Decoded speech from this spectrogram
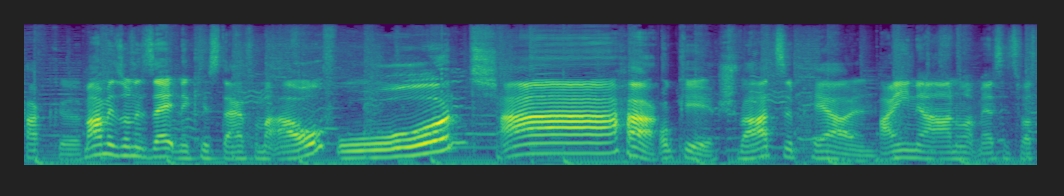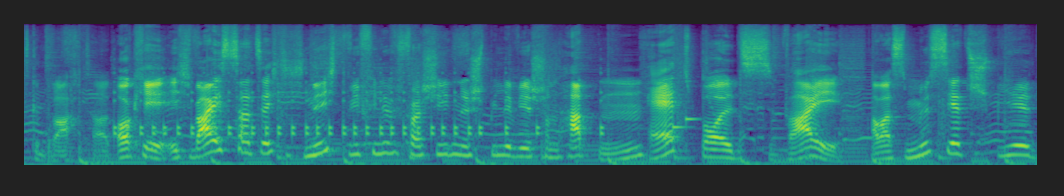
Kacke. Machen wir so eine seltene Kiste einfach mal auf. Und... Aha. Okay, schwarze Perlen. Keine Ahnung, ob mir das jetzt was gebracht hat. Okay, ich weiß tatsächlich nicht, wie viele verschiedene Spiele wir schon hatten. Headball 2. Aber es müsste jetzt Spiel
